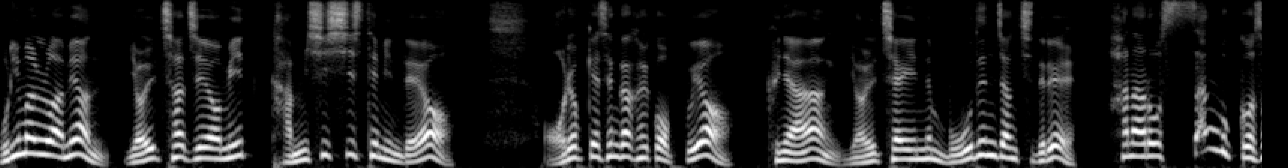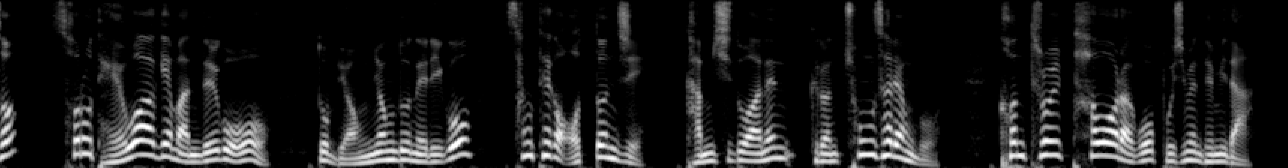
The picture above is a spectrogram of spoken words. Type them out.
우리말로 하면 열차 제어 및 감시 시스템인데요. 어렵게 생각할 거 없고요. 그냥 열차에 있는 모든 장치들을 하나로 싹 묶어서 서로 대화하게 만들고 또 명령도 내리고 상태가 어떤지 감시도 하는 그런 총사령부, 컨트롤 타워라고 보시면 됩니다.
